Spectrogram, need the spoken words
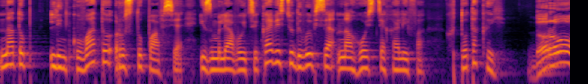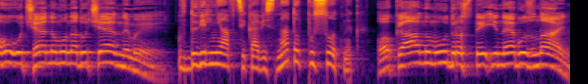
Натоп лінькувато розступався і з млявою цікавістю дивився на гостя халіфа. Хто такий? Дорогу ученому над ученими, Вдовільняв цікавість натовпу сотник. океану мудрости і небу знань,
